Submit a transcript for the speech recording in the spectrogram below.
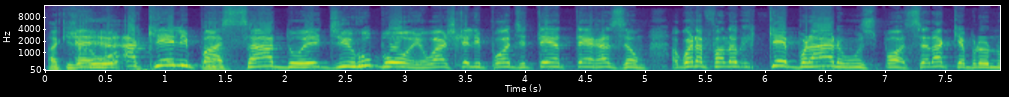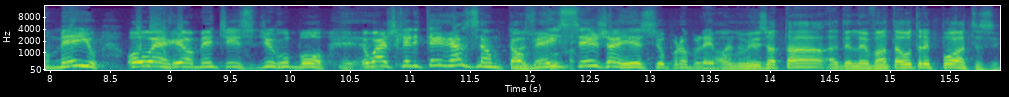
Aqui já. É, o... Aquele ah. passado ah. derrubou. Eu acho que ele pode ter até razão. Agora falou que quebraram os postes. Será que quebrou no meio ou é realmente isso? Derrubou. É. Eu acho que ele tem razão. Talvez o... seja esse o problema. O né? Luiz já tá. levanta outra hipótese.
